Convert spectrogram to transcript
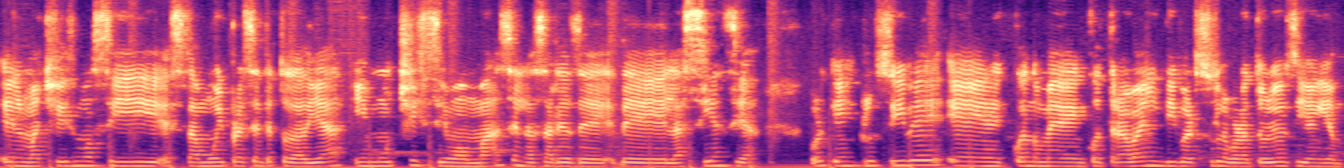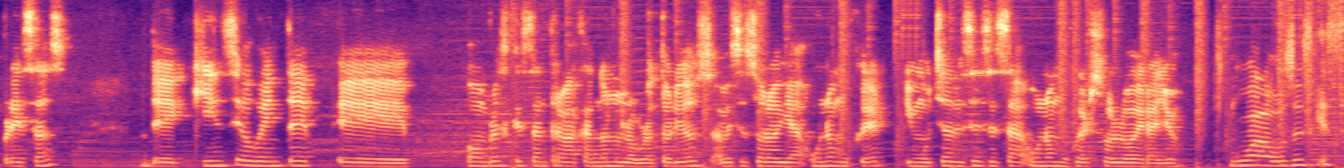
el machismo sí está muy presente todavía y muchísimo más en las áreas de, de la ciencia, porque inclusive eh, cuando me encontraba en diversos laboratorios y en empresas, de 15 o 20 eh, hombres que están trabajando en los laboratorios, a veces solo había una mujer y muchas veces esa una mujer solo era yo. Wow, o sea, es, es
